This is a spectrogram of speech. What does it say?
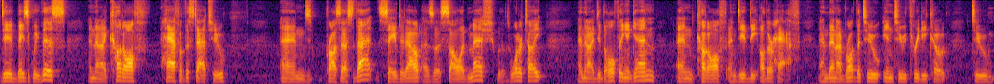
did basically this, and then I cut off half of the statue and processed that, saved it out as a solid mesh with it was watertight, and then I did the whole thing again and cut off and did the other half. And then I brought the two into 3D Coat to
